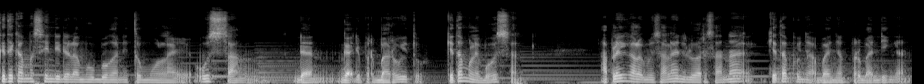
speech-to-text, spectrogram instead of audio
Ketika mesin di dalam hubungan itu mulai usang dan nggak diperbarui itu, kita mulai bosan. Apalagi kalau misalnya di luar sana kita punya banyak perbandingan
